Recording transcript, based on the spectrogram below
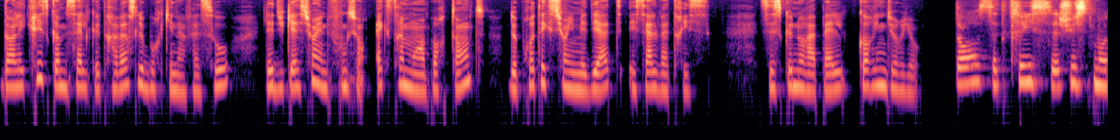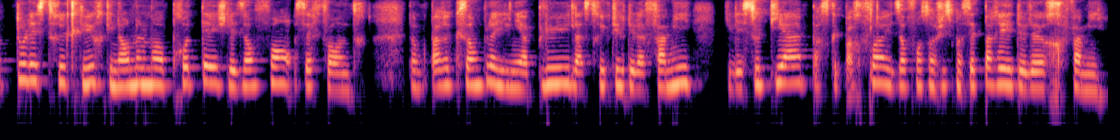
Dans les crises comme celle que traverse le Burkina Faso, l'éducation a une fonction extrêmement importante de protection immédiate et salvatrice. C'est ce que nous rappelle Corinne Duriot. Dans cette crise, c'est justement toutes les structures qui normalement protègent les enfants s'effondrent. Donc, par exemple, il n'y a plus la structure de la famille qui les soutient parce que parfois les enfants sont justement séparés de leur famille.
